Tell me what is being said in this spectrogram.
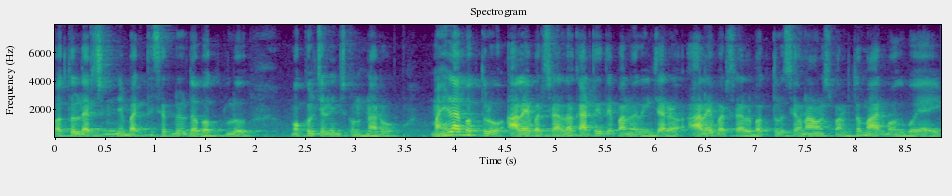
భక్తులు దర్శించి భక్తి శ్రద్ధలతో భక్తులు మొక్కులు చెల్లించుకుంటున్నారు. మహిళా భక్తులు ఆలయ పరిసరాల్లో కార్తీక దీపాలను వెలిగించారు. ఆలయ పరిసరాల భక్తులు శివనామ స్మరణతో మారిమోగిపోయాయి.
